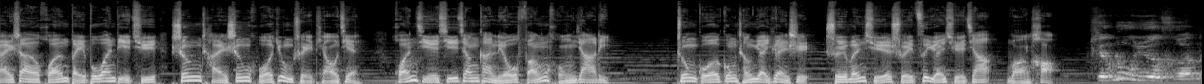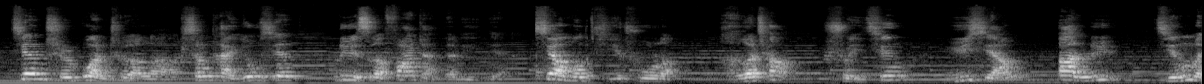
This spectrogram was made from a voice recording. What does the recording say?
改善环北部湾地区生产生活用水条件，缓解西江干流防洪压力。中国工程院院士、水文学水资源学家王浩。平陆运河坚持贯彻了生态优先、绿色发展的理念，项目提出了河畅、水清、鱼翔、岸绿、景美、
